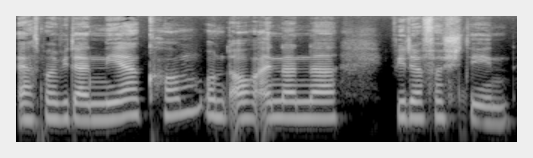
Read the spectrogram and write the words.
erstmal wieder näher kommen und auch einander wieder verstehen.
